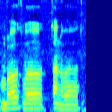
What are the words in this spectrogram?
ਬਹੁਤ ਬਹੁਤ ਧੰਨਵਾਦ।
